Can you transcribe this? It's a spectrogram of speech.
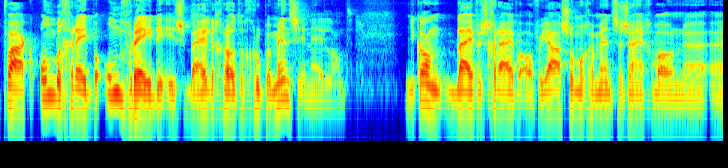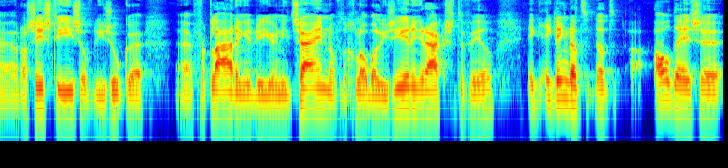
vaak onbegrepen onvrede is bij hele grote groepen mensen in Nederland. Je kan blijven schrijven over, ja, sommige mensen zijn gewoon eh, eh, racistisch of die zoeken eh, verklaringen die er niet zijn of de globalisering raakt ze te veel. Ik, ik denk dat, dat al deze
